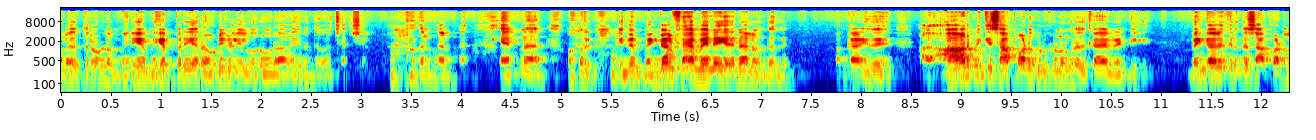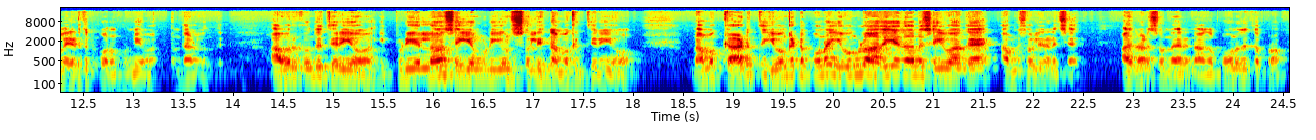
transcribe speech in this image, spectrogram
உலகத்தில் உள்ள மிக மிகப்பெரிய ரவுடிகளில் ஒருவராக இருந்தவர் சர்ச்சில். அதனால ஏன்னா ஒரு இது பெங்கால் ஃபேமிலினே எதனால வந்தது? பங்கால் இது ஆர்மிக்கு சாப்பாடு கொடுக்கணுங்கிறதுக்காக வேண்டி. பெங்காலுக்கு இருந்த சாப்பாடெல்லாம் எடுத்துகிட்டு போகிற புண்ணியவன் அந்த ஆள் வந்து. அவருக்கு வந்து தெரியும் இப்படியெல்லாம் செய்ய முடியும்னு சொல்லி நமக்கு தெரியும். நமக்கு அடுத்து இவங்கிட்ட போனா இவங்களும் அதையே தானே செய்வாங்க அப்படின்னு சொல்லி நினைச்சாரு. அதனால சொன்னாரு நாங்க போனதுக்கு அப்புறம்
